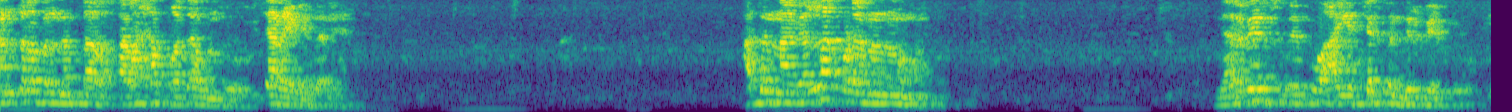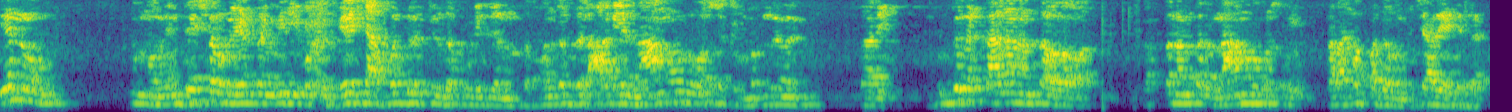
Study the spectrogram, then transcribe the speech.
ನಂತರ ಬಂದಂತ ಸರಹ ಪದ ಒಂದು ವಿಚಾರ ಹೇಳಿದ್ದಾರೆ. ಅದನ್ನ ನಾವೆಲ್ಲ ಕೂಡ ನಾನು ನೆರವೇರಿಸಬೇಕು, ಆ ಎಚ್ಚರಿಕೆಂದಿರಬೇಕು ಏನು ನಮ್ಮ ವೆಂಕಟೇಶ್ ಅವರು ಹೇಳ್ದಂಗೆ ಇವತ್ತು ದೇಶ ಅಭದ್ರತೆಯಿಂದ ಕೂಡಿದೆ ಅಂತ ಸಂದರ್ಭದಲ್ಲಿ ಆಗಲೇ ನಾನ್ನೂರು ವರ್ಷಕ್ಕೆ ಮೊದಲನೇ ಸಾರಿ ಬುದ್ಧನ ಕಾಲ ನಂತರ ಸತ್ತ ನಂತರ ವರ್ಷ ಸರಹ ಪದ ವಿಚಾರ ಹೇಳಿದ್ದಾರೆ.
